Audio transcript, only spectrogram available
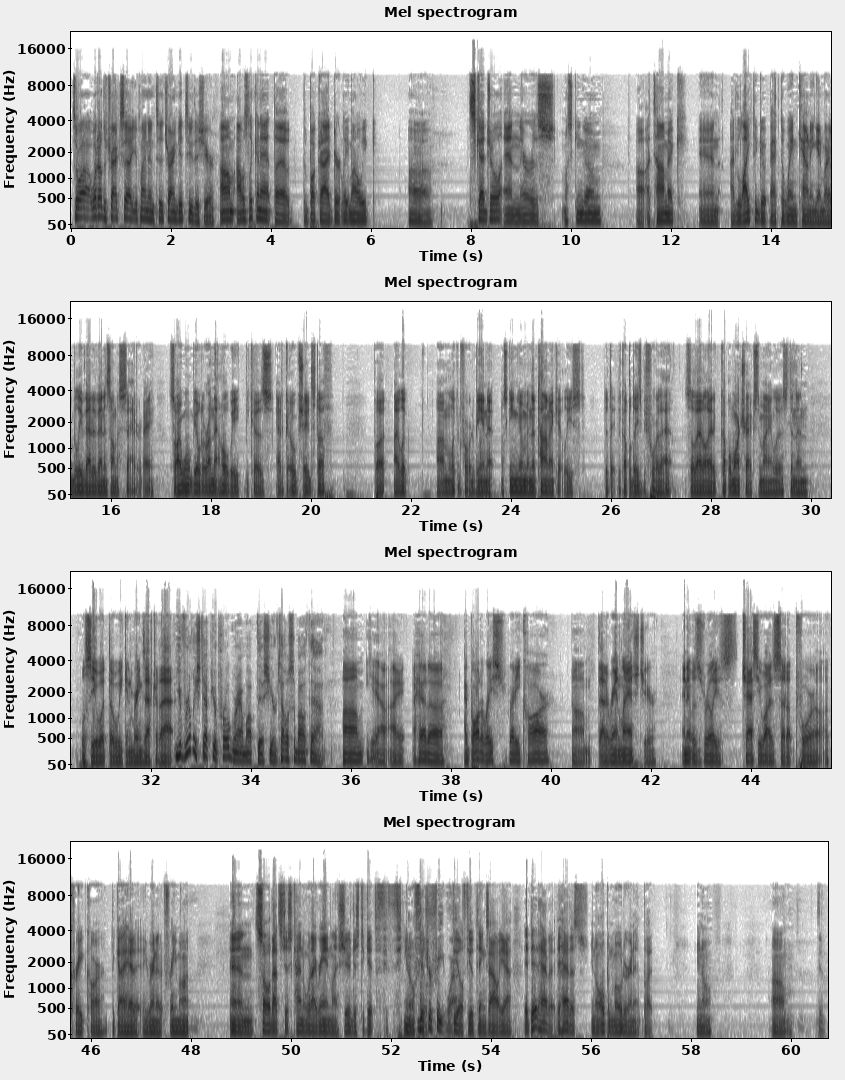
so, uh, what other tracks uh, you planning to try and get to this year? Um, I was looking at the the Buckeye Dirt Late Model Week uh, schedule, and there was Muskingum, uh, Atomic, and I'd like to go back to Wayne County again, but I believe that event is on a Saturday, so I won't be able to run that whole week because Attica Oakshade stuff. But I look, I'm looking forward to being at Muskingum and Atomic at least the, day, the couple days before that. So that'll add a couple more tracks to my list, and then we'll see what the weekend brings after that. You've really stepped your program up this year. Tell us about that. Um, yeah, I I had a I bought a race ready car um, that I ran last year, and it was really chassis wise set up for a, a crate car. The guy had it; he ran it at Fremont, and so that's just kind of what I ran last year, just to get f- you know feel, Get your feet wet. feel a few things out. Yeah, it did have it. It had a you know open motor in it, but you know, um,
